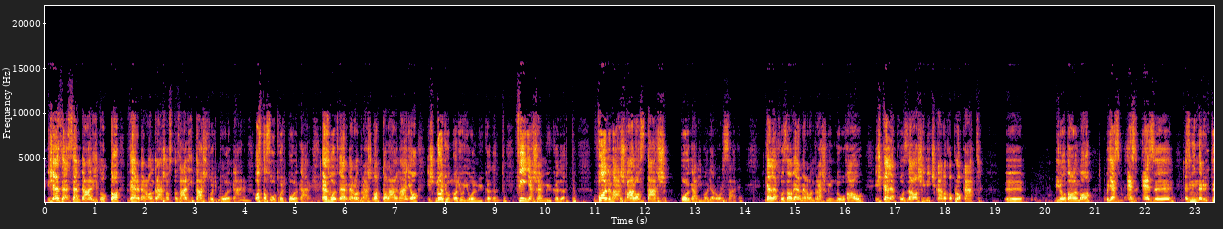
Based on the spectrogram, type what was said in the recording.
És ezzel szembeállította Vermer András azt az állítást, hogy polgár. Azt a szót, hogy polgár. Ez volt Vermer András nagy találmánya, és nagyon-nagyon jól működött. Fényesen működött. Van más választás, polgári Magyarország. Kellett hozzá a Vermer András, mint know-how, és kellett hozzá a Simicskának a plakát ö, birodalma, hogy ez, ez, ez, ez mindenütt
